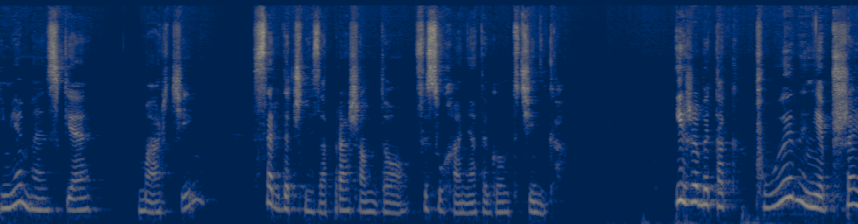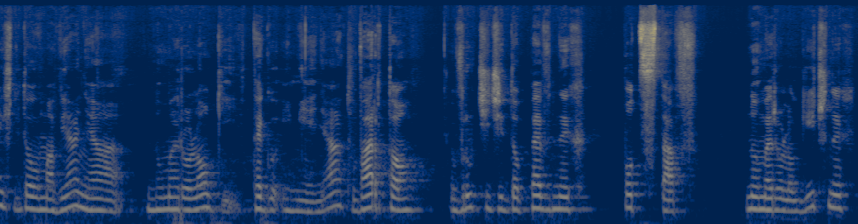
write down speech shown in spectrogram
imię męskie Marcin. Serdecznie zapraszam do wysłuchania tego odcinka. I żeby tak płynnie przejść do omawiania numerologii tego imienia, to warto wrócić do pewnych podstaw numerologicznych,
